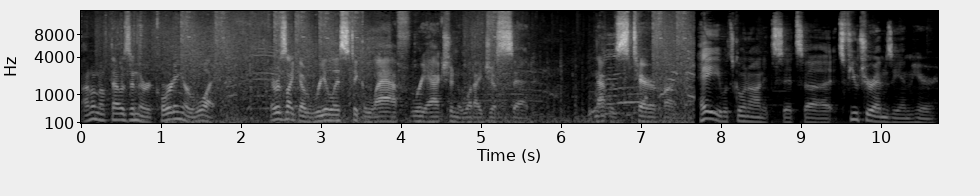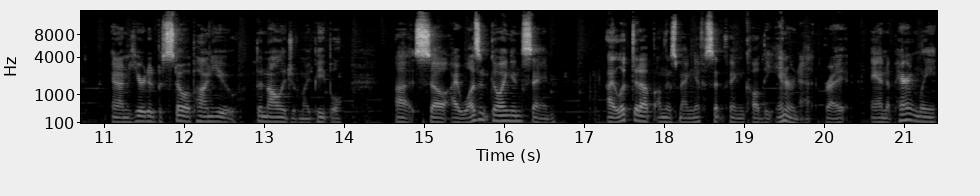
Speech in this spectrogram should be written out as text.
I don't know if that was in the recording or what. There was like a realistic laugh reaction to what I just said. That was terrifying. Hey, what's going on? It's it's uh it's future MZM here, and I'm here to bestow upon you the knowledge of my people. Uh, so I wasn't going insane. I looked it up on this magnificent thing called the internet, right? And apparently,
